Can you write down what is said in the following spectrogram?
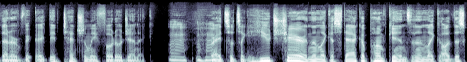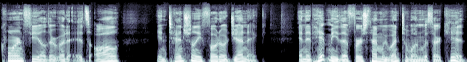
that are ve- uh, intentionally photogenic, Mm, mhm. right? So it's like a huge chair, and then like a stack of pumpkins, and then like uh, this cornfield, or what? It's all intentionally photogenic. And it hit me the first time we went to one with our kid.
